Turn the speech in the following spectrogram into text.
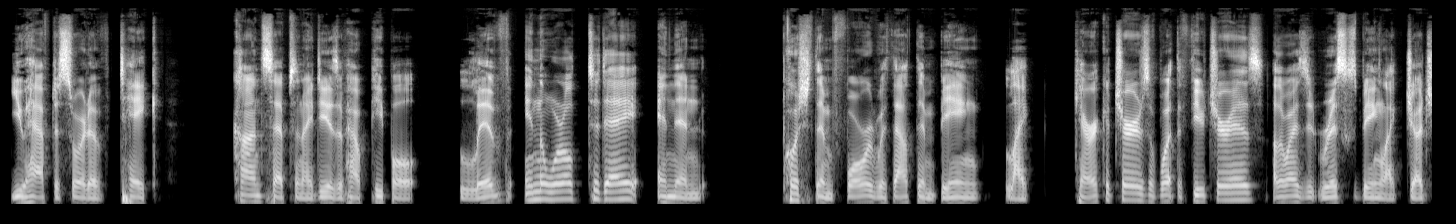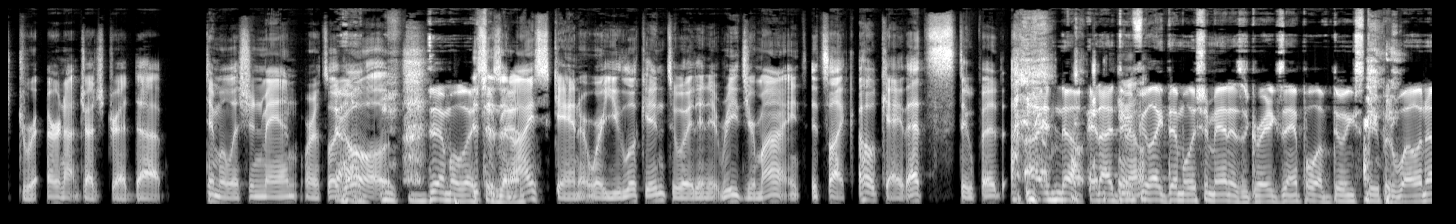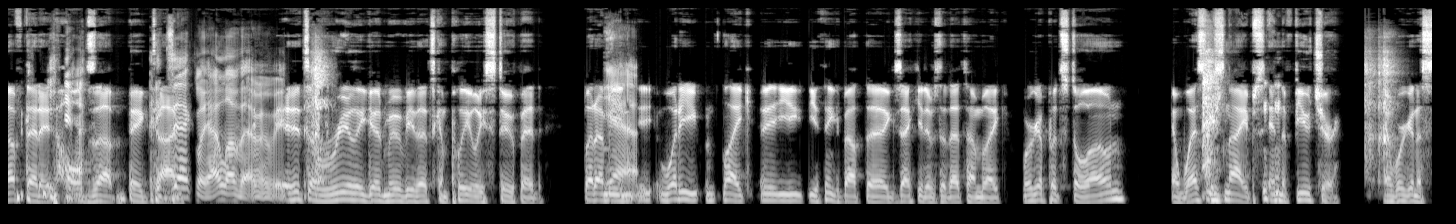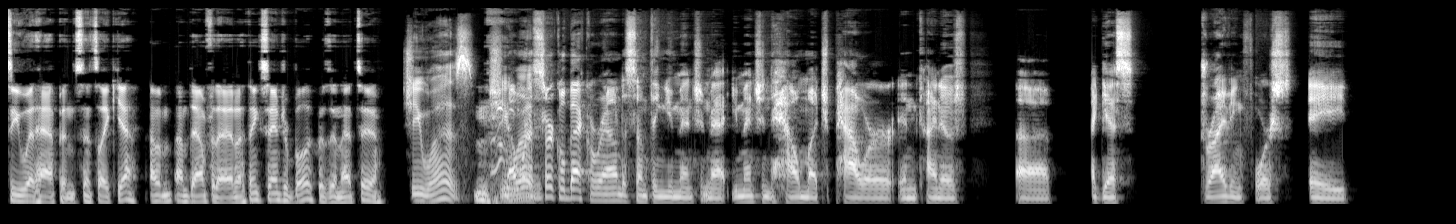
you have to sort of take concepts and ideas of how people live in the world today and then push them forward without them being like caricatures of what the future is. Otherwise, it risks being like Judge or not Judge Dredd, uh, Demolition Man, where it's like, oh, oh demolition. this is an eye scanner where you look into it and it reads your mind. It's like, okay, that's stupid. I know, and I do know? feel like Demolition Man is a great example of doing stupid well enough that it Yeah. holds up big time. exactly. I love that movie. It's a really good movie that's completely stupid. But I mean, Yeah. what do you like? You you think about the executives at that time, like we're gonna put Stallone and Wesley Snipes in the future, and we're gonna see what happens. And it's like, yeah, I'm I'm down for that. And I think Sandra Bullock was in that too. She was. She I want to circle back around to something you mentioned, Matt. You mentioned how much power and kind of, uh, I guess, driving force a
